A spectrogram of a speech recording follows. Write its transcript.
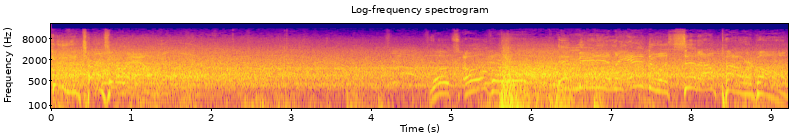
He turns it around. Floats over. Immediately into a sit-out powerbomb.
